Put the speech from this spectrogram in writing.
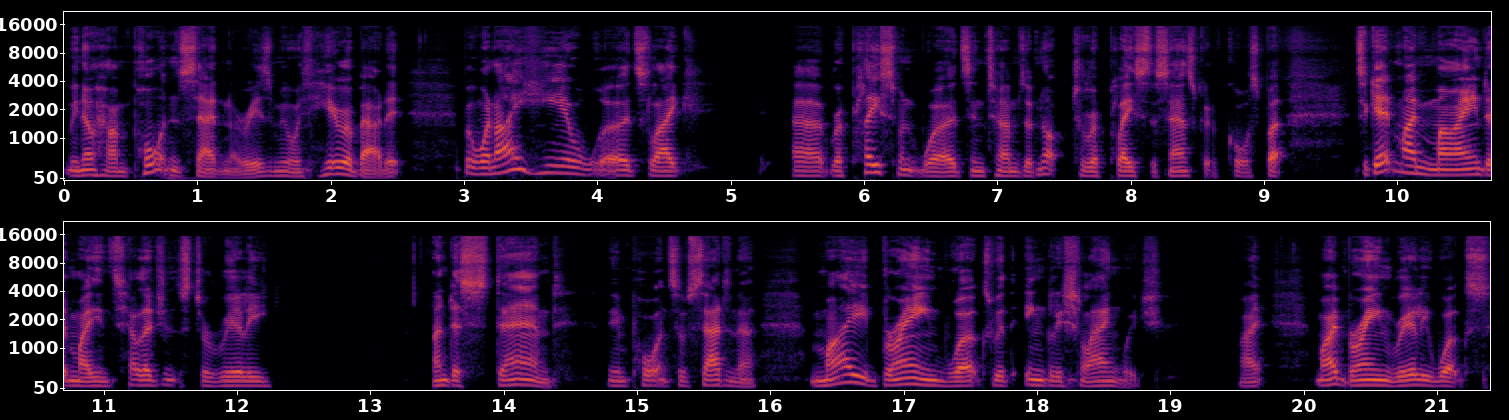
we know how important sadhana is and we always hear about it. But when I hear words like uh, replacement words in terms of not to replace the Sanskrit, of course, but to get my mind and my intelligence to really understand the importance of sadhana, my brain works with English language, right? My brain really works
